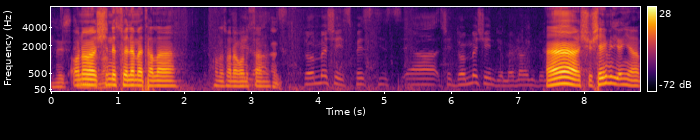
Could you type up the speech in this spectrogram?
Ne isteyeyim Onu lan? şimdi söyleme Tala. Onu sonra konuşsan. Dönme şey, spestis ya şey dönme şeyin diyor Mevlana gibi dönme. Ha şu şey mi diyorsun ya?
